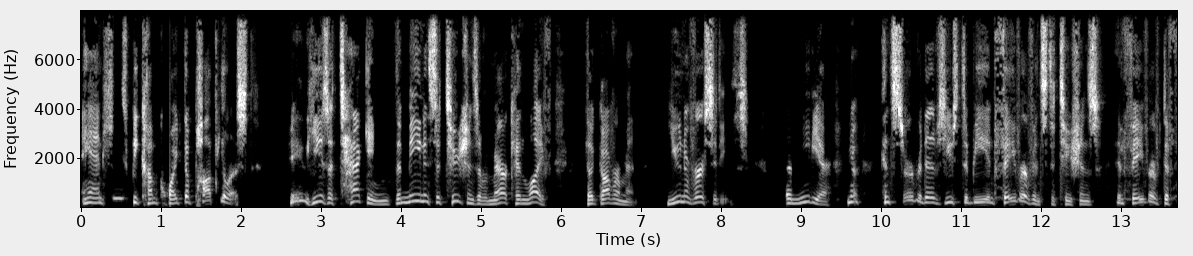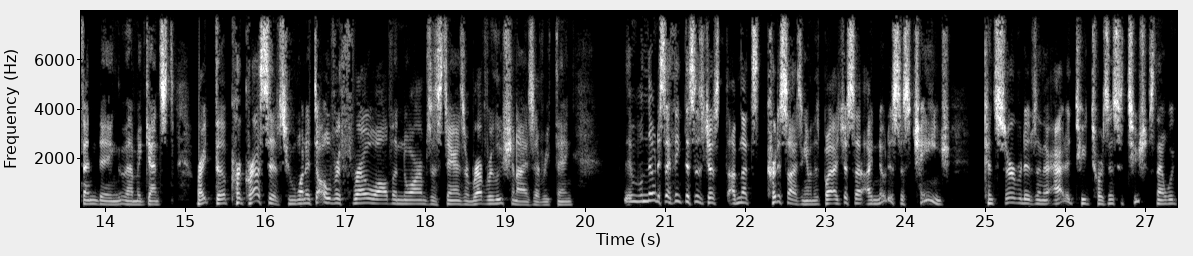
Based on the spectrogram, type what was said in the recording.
and he's become quite the populist. He, he's attacking the main institutions of American life, the government, universities, the media. You know, conservatives used to be in favor of institutions, in favor of defending them against, right? The progressives who wanted to overthrow all the norms and standards and revolutionize everything. Well, notice, I think this is just, I'm not criticizing him, but I just, I noticed this change conservatives and their attitude towards institutions. Now we're,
